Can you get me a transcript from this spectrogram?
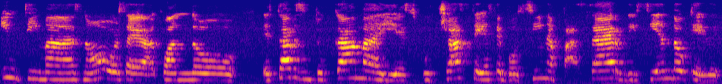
íntimas, ¿no? O sea, cuando estabas en tu cama y escuchaste esa bocina pasar diciendo que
